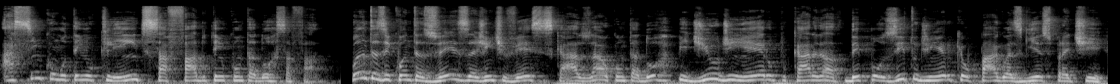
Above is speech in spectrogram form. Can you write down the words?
assim como tem o cliente safado, tem o contador safado. Quantas e quantas vezes a gente vê esses casos? Ah, o contador pediu dinheiro pro cara, ah, deposita o dinheiro que eu pago as guias para ti.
